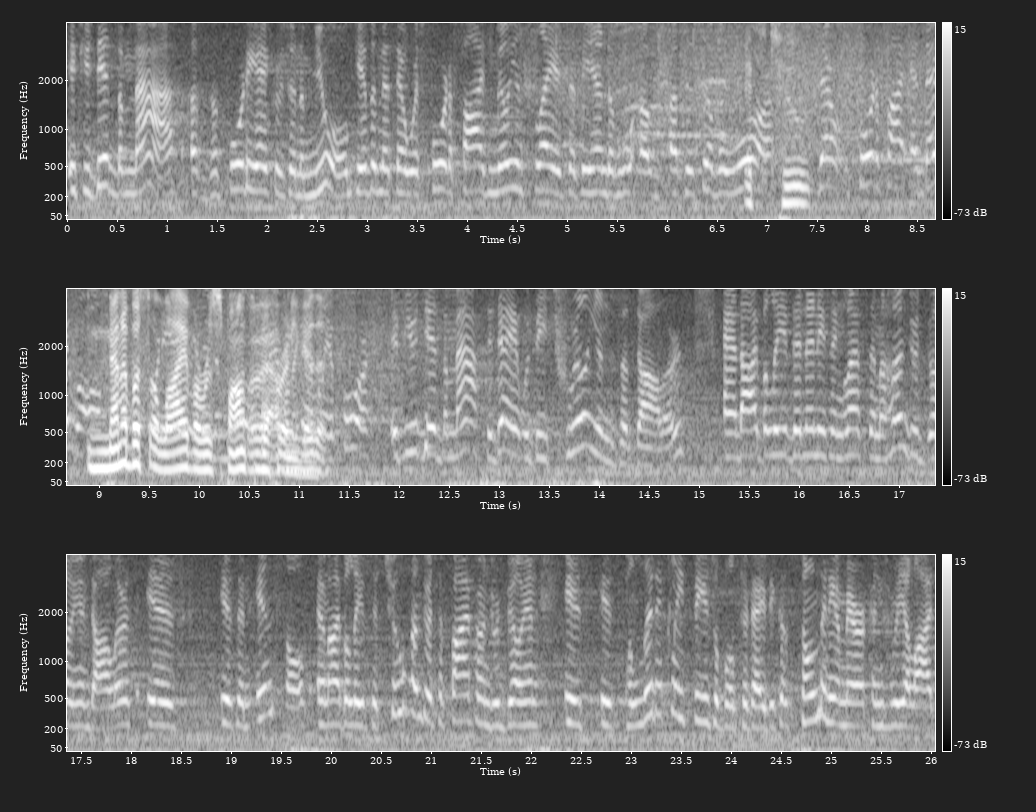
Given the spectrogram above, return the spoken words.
If you did the math of the 40 acres and a mule, given that there was four to five million slaves at the end of, of, of the Civil War, It's too- there were four to five, and they were all None of us alive are responsible oh, Wait, I for wanna anything. hear family this. of four. If you did the math today, it would be trillions of dollars. And I believe that anything less than $100 billion is is an insult, and I believe that 200 to 500 billion is is politically feasible today because so many Americans realize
